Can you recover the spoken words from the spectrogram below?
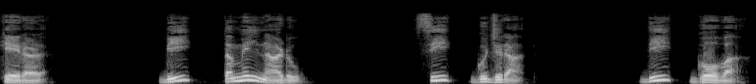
Kerala. B. Tamil Nadu. C. Gujarat. D Goa.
